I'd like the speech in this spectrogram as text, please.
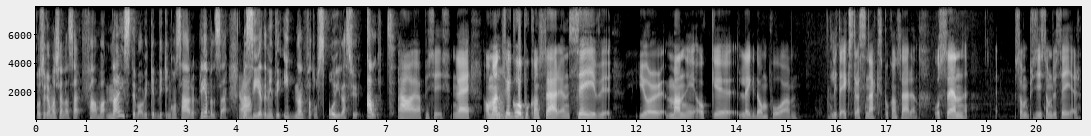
och så kan man känna så här, fan vad nice det var, vilken, vilken konsertupplevelse. Ja. Men se den inte innan för att då spoilas ju allt. Ja, ja, precis. Nej, om man ska gå på konserten, save your money och eh, lägg dem på um, lite extra snacks på konserten. Och sen, som, precis som du säger,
